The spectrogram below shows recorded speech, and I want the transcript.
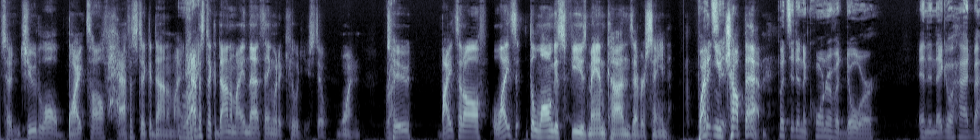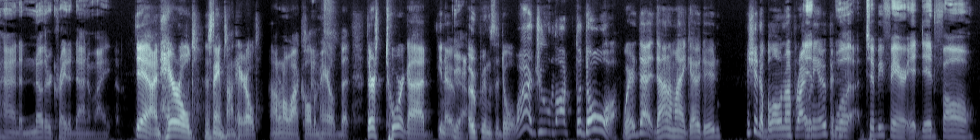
So Jude Law bites off half a stick of dynamite. Half a stick of dynamite in that thing would have killed you. Still one, Right. two, bites it off, lights it the longest fuse mankind's ever seen. Why Puts didn't you it- chop that? Puts it in the corner of a door, and then they go hide behind another crate of dynamite. Yeah, and Harold, his name's not Harold. I don't know why I called him mm. Harold, but there's tour guide, you know, Yeah. opens the door. Why'd you lock the door? Where'd that dynamite go, dude? It should have blown up right when he opened. Well, to be fair, it did fall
